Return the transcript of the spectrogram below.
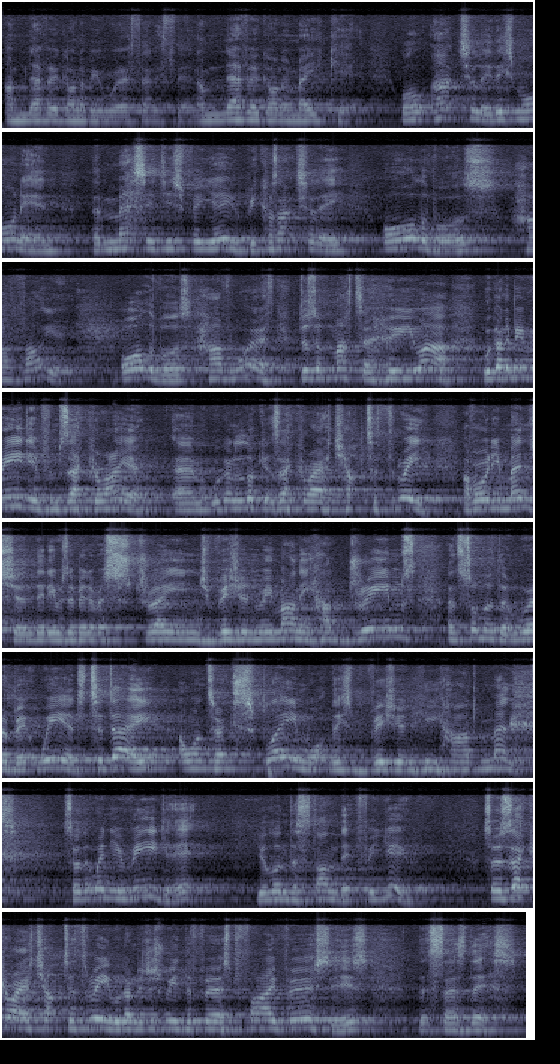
I'm never going to be worth anything. I'm never going to make it. Well, actually, this morning, the message is for you because actually, all of us have value. All of us have worth. Doesn't matter who you are. We're going to be reading from Zechariah. Um, we're going to look at Zechariah chapter 3. I've already mentioned that he was a bit of a strange visionary man. He had dreams, and some of them were a bit weird. Today, I want to explain what this vision he had meant so that when you read it, you'll understand it for you. So, Zechariah chapter 3, we're going to just read the first five verses that says this.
